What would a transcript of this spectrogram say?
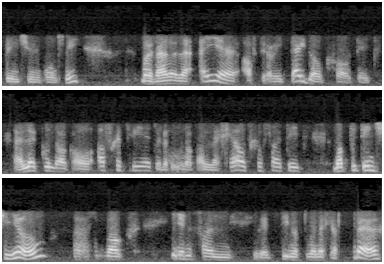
pensioenfonds nie, maar wel hulle eie aftraliteit dalk gehad het. Hulle kon dalk al afgetree het, hulle kon dalk al hulle geld gevat het, maar potensieel as dalk een van, jy weet, 10 of 20 jaar terug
